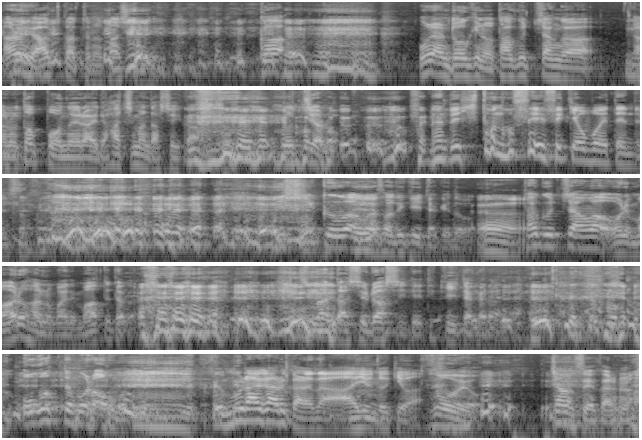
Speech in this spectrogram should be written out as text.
あの日暑かったな確かに。か俺らの同期のタグっちゃんが、あのトップを狙いで8万出していいかどっちやろ？なんで人の成績覚えてんねんそれ石井君は噂で聞いたけど、うん。タグちゃんは俺マルハの前で待ってたから。1万出してるらしいでって聞いたから。おごってもらおう思って。群がるからなああいう時は、そうよ。チャンスやからな。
